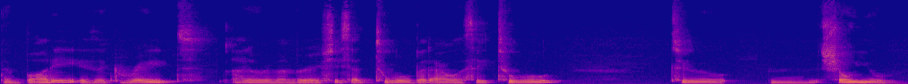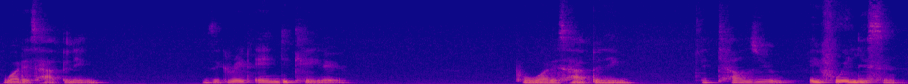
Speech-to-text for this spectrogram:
the body is a great I don't remember if she said tool, but I will say tool to um, show you what is happening is a great indicator for what is happening. It tells you if we listen.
